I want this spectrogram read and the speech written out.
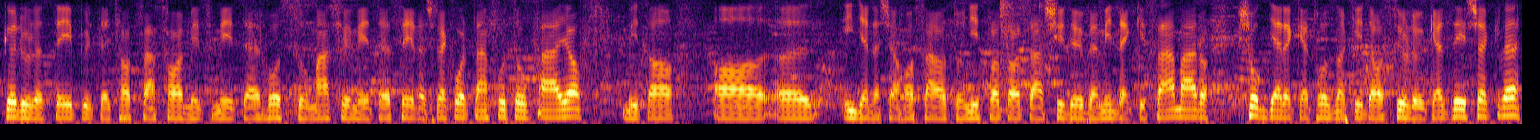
körülött épült egy 630 méter hosszú, másfél méter széles rekordtánfutópálya, mit a a, a ingyenesen használható nyitvatartás időben mindenki számára. Sok gyereket hoznak ide a szülők edzésekre,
